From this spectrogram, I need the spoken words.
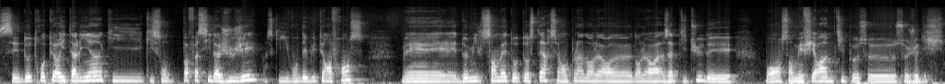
c'est deux trotteurs italiens qui, qui sont pas faciles à juger parce qu'ils vont débuter en France. Mais 2100 mètres au toaster, c'est en plein euh, dans leurs aptitudes et bon, on s'en méfiera un petit peu ce, ce, jeudi.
